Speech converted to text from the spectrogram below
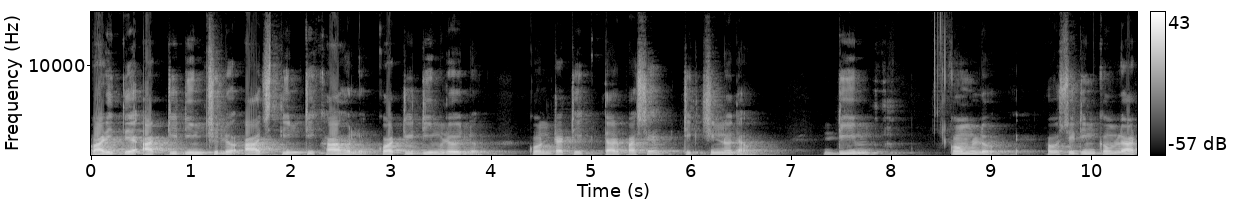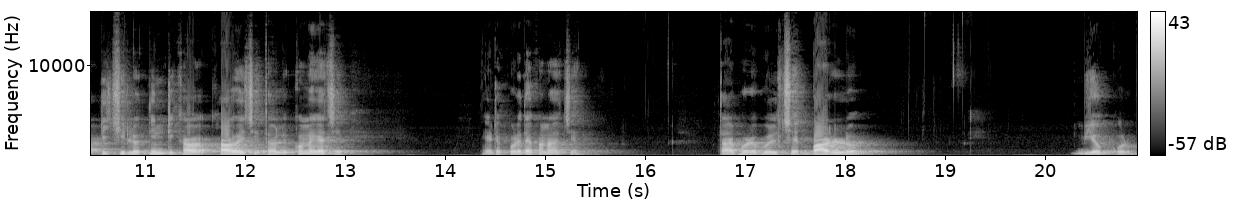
বাড়িতে আটটি ডিম ছিল, আজ তিনটি খাওয়া হলো, কটি ডিম রইল? কোনটা ঠিক, তার পাশে টিক চিহ্ন দাও। ডিম কমলো অবশ্যই ডিম, কমলো আটটি ছিল, তিনটি খাওয়া খাওয়া হয়েছে, তাহলে কমে গেছে। এটা করে দেখানো আছে তারপরে বলছে, বাড়লো, বিয়োগ করব।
